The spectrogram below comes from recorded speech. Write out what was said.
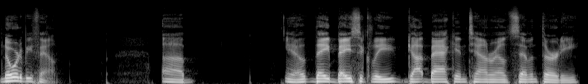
nowhere to be found uh, you know, they basically got back in town around 7:30,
